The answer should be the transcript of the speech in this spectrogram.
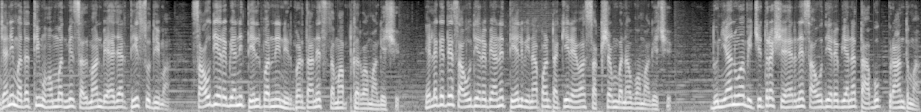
જેની મદદથી મોહમ્મદ બિન સલમાન બે હજાર ત્રીસ સુધીમાં સાઉદી અરેબિયાની તેલ પરની નિર્ભરતાને સમાપ્ત કરવા માગે છે. એટલે કે તે સાઉદી અરેબિયાને તેલ વિના પણ ટકી રહેવા સક્ષમ બનાવવા માગે છે. દુનિયાનું આ વિચિત્ર શહેરને સાઉદી અરેબિયાના તાબુક પ્રાંતમાં,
